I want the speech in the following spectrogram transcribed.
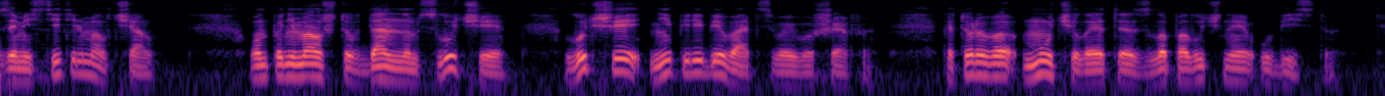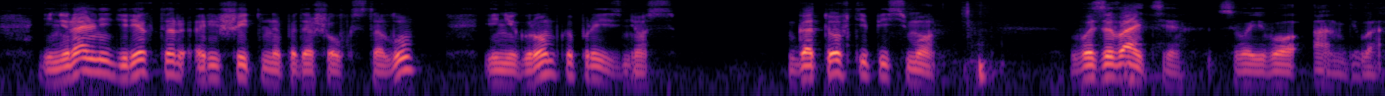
Заместитель молчал. Он понимал, что в данном случае лучше не перебивать своего шефа, которого мучило это злополучное убийство. Генеральный директор решительно подошел к столу и негромко произнес: "Готовьте письмо. Вызывайте своего ангела".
